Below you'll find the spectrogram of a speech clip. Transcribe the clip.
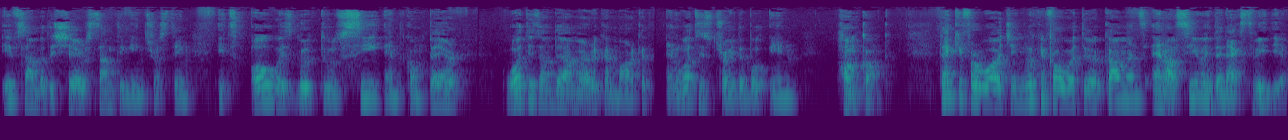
if somebody shares something interesting it's always good to see and compare what is on the American market and what is tradable in Hong Kong. Thank you for watching, looking forward to your comments and I'll see you in the next video.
